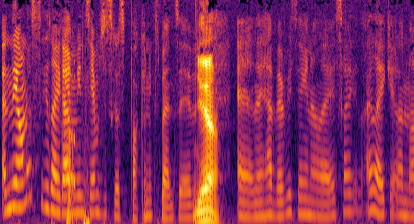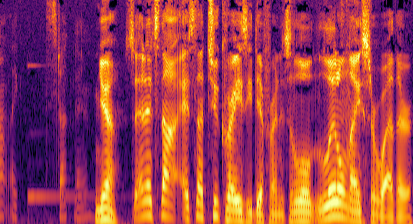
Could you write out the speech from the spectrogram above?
And they honestly like. I Hub. mean, San Francisco's fucking expensive. Yeah. and they have everything in LA, so I, I like it. I'm not like stuck there. Yeah, so, and it's not it's not too crazy different. It's a little little nicer weather,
